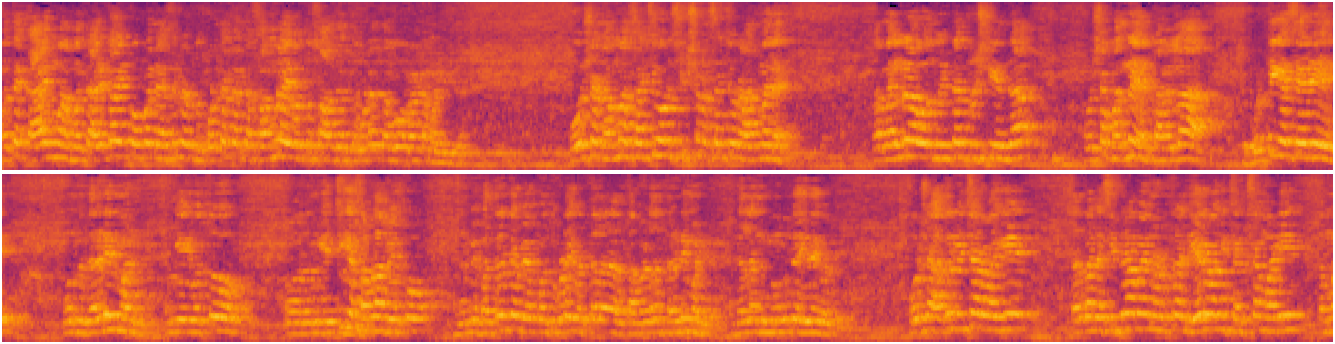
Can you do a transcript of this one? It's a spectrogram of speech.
ಮತ್ತು ಕಾಯಂ, ಮತ್ತು ಅಧಿಕಾರಿಕ ಉಪನ್ಯಾಸಕರು ಕೊಡ್ತಕ್ಕಂಥ ಸಂಬಳ ಇವತ್ತು ಅಂತ ಕೂಡ ನಾವು ಹೋರಾಟ ಮಾಡಿದ್ದೀವಿ. ಬಹುಶಃ ನಮ್ಮ ಸಚಿವರು, ಶಿಕ್ಷಣ ಸಚಿವರು ಆದಮೇಲೆ ನಮ್ಮೆಲ್ಲರ ಒಂದು ಹಿತದೃಷ್ಟಿಯಿಂದ ಬಹುಶಃ ಮೊನ್ನೆ ತಾವೆಲ್ಲ ಒಟ್ಟಿಗೆ ಸೇರಿ ಒಂದು ಧರಣಿ ಮಾಡಿ ನಮಗೆ ಇವತ್ತು ನಮಗೆ ಹೆಚ್ಚಿಗೆ ಸಂಬಳ ಬೇಕು, ನಮಗೆ ಭದ್ರತೆ ಬೇಕು ಅಂತ ಕೂಡ ಇವತ್ತೆಲ್ಲ ತಾವೆಲ್ಲ ಧರಣಿ ಮಾಡಿ ಅದೆಲ್ಲ ನಿಮ್ಮ ಮುಂದೆ ಇದೆ ಇವತ್ತು. ಬಹುಶಃ ಅದರ ವಿಚಾರವಾಗಿ ಸನ್ಮಾನ್ಯ ಸಿದ್ದರಾಮಯ್ಯ ಹತ್ರ ನೇರವಾಗಿ ಚರ್ಚೆ ಮಾಡಿ ತಮ್ಮ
